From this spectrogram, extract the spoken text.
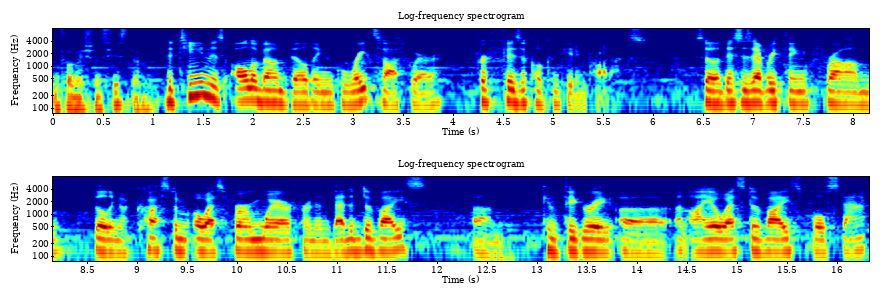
information system. The team is all about building great software for physical computing products. So this is everything from building a custom OS firmware for an embedded device, um, configuring a, uh, an iOS device full stack,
